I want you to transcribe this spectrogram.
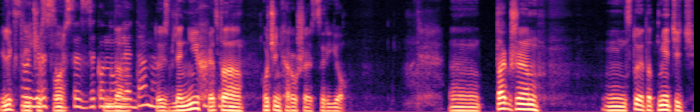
электричество. Свои ресурсы да? да То есть для них это очень хорошее сырье. Э, также стоит отметить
